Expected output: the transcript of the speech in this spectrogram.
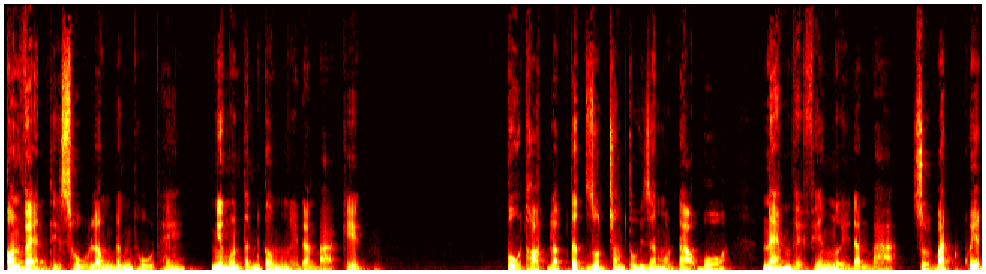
Con vẹn thì sù lông đứng thủ thế, như muốn tấn công người đàn bà kia cụ thọt lập tức rút trong túi ra một đạo bùa, ném về phía người đàn bà, rồi bắt quyết.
